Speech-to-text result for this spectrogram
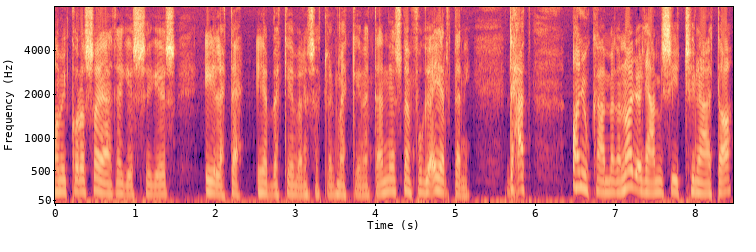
amikor a saját egészséges élete érdekében esetleg meg kéne tenni, és nem fogja érteni. De hát anyukám meg a nagyanyám is így csinálta,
